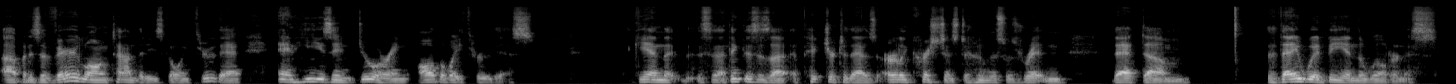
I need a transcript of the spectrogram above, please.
uh, but it's a very long time that he's going through that and he's enduring all the way through this. Again this, i think this is a, a, picture to that as early christians to whom this was written that um, they would be in the wilderness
